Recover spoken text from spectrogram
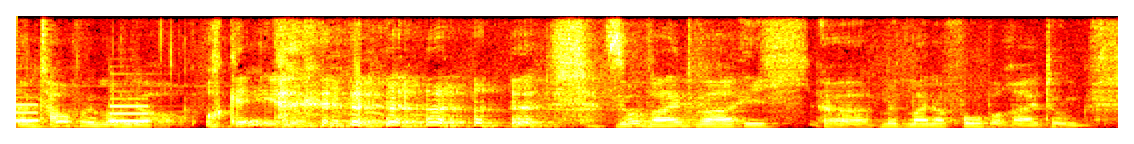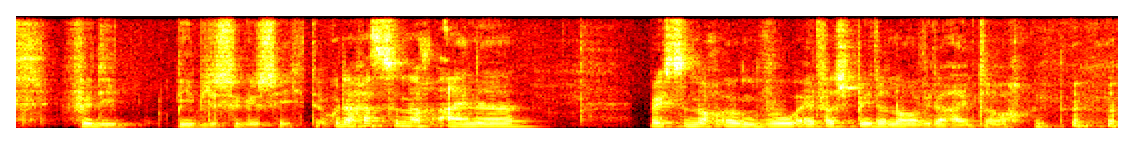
Dann tauchen wir mal wieder auf. Okay. Soweit war ich äh, mit meiner Vorbereitung für die biblische Geschichte. Oder hast du noch eine Möchtest du noch irgendwo etwas später noch wieder eintauchen?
